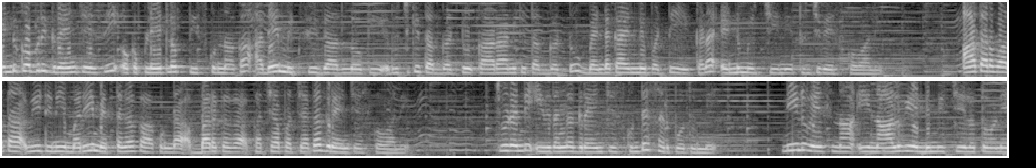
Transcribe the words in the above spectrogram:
ఎండు కొబ్బరి గ్రైండ్ చేసి ఒక ప్లేట్లోకి తీసుకున్నాక అదే మిక్సీ జార్లోకి రుచికి తగ్గట్టు కారానికి తగ్గట్టు బెండకాయల్ని బట్టి ఇక్కడ ఎండుమిర్చిని తుంచి వేసుకోవాలి. ఆ తర్వాత వీటిని మరీ మెత్తగా కాకుండా బరకగా కచ్చాపచ్చాగా గ్రైండ్ చేసుకోవాలి. చూడండి ఈ విధంగా గ్రైండ్ చేసుకుంటే సరిపోతుంది. నేను వేసిన ఈ నాలుగు ఎండుమిర్చీలతోనే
